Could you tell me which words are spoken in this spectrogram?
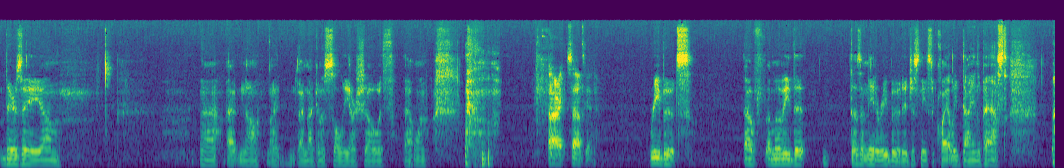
there's a. Um, uh, I, no, I I'm not going to sully our show with that one. All right, sounds good. Reboots of a movie that doesn't need a reboot. It just needs to quietly die in the past.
